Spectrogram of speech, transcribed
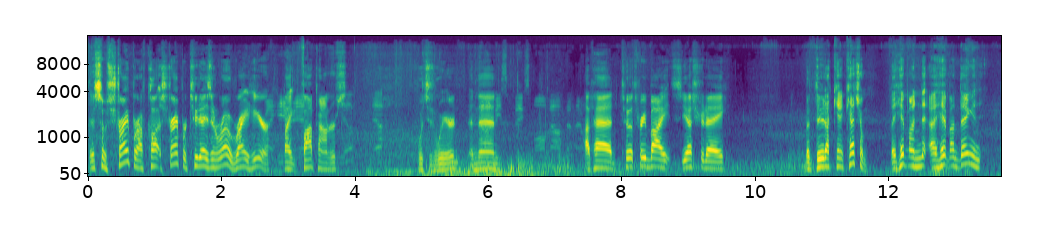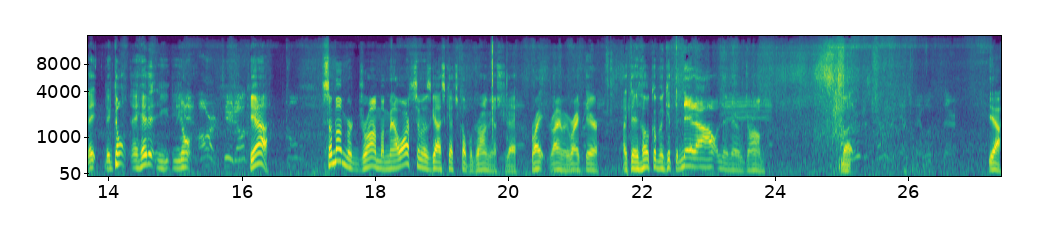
There's some striper. I've caught striper two days in a row right here, Right here, like yeah. five pounders, Yep, yep. which is weird. And then big there. I've had two or three bites yesterday, but dude, I can't catch them. They hit my I hit my thing and they, they don't they hit it. And you, you don't. Too, don't they? Yeah. Some of them are drum. I mean, I watched some of those guys catch a couple drum yesterday. Right, right, I mean, right there. Like they hook them and get the net out, and then they're drum. But There was a tournament yesterday, wasn't there? yeah,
